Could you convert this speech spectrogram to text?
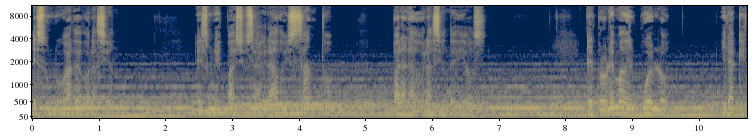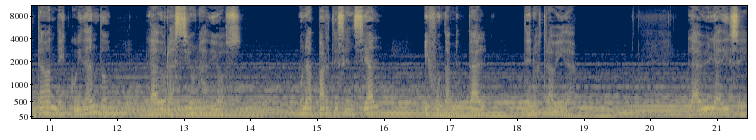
es un lugar de adoración. Es un espacio sagrado y santo para la adoración de Dios. El problema del pueblo era que estaban descuidando la adoración a Dios una parte esencial y fundamental de nuestra vida. La Biblia dice,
